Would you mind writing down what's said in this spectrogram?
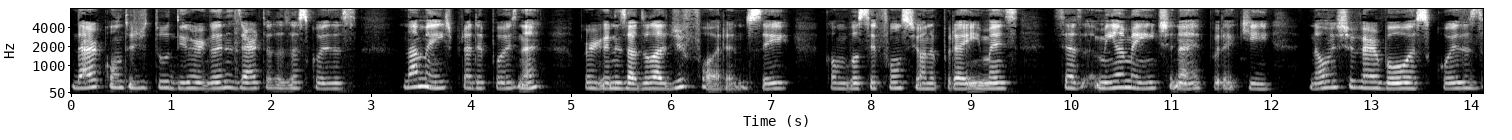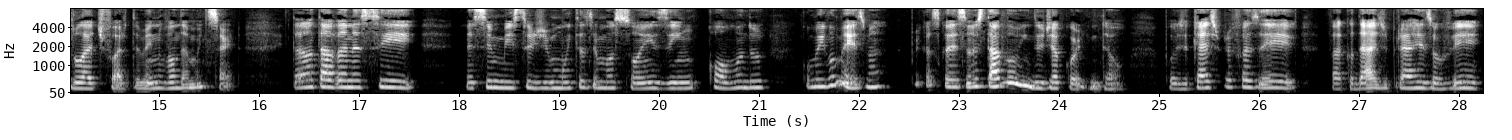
dar conta de tudo e organizar todas as coisas na mente para depois, né, organizar do lado de fora. Não sei como você funciona por aí, mas se a minha mente, né, por aqui não estiver boa, as coisas do lado de fora também não vão dar muito certo. Então eu tava nesse nesse misto de muitas emoções e incômodo comigo mesma, porque as coisas não estavam indo de acordo. Então, podcast para fazer, faculdade para resolver,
